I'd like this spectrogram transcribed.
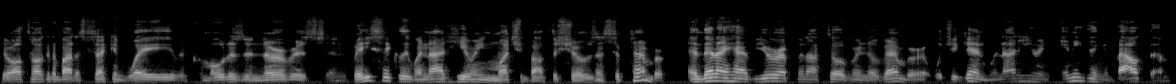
They're all talking about a second wave, and promoters are nervous. And basically, we're not hearing much about the shows in September. And then I have Europe in October and November, which again, we're not hearing anything about them,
